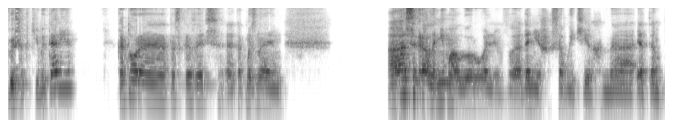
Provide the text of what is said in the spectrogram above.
высадки в Италии, которая, так сказать, как мы знаем, сыграла немалую роль в дальнейших событиях на этом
